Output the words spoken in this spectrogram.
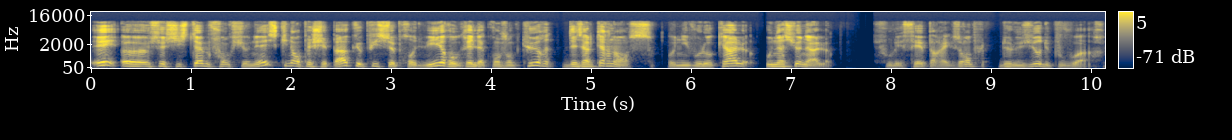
Et euh, ce système fonctionnait, ce qui n'empêchait pas que puissent se produire, au gré de la conjoncture, des alternances, au niveau local ou national, sous l'effet par exemple de l'usure du pouvoir.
